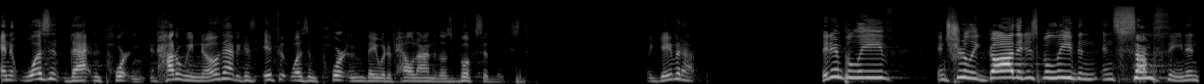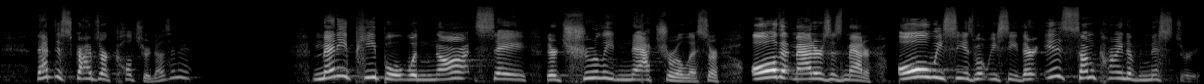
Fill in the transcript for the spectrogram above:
And it wasn't that important. And how do we know that? Because if it was important, they would have held on to those books at least. They gave it up. They didn't believe in truly God, they just believed in, in something. And that describes our culture, doesn't it? Many people would not say they're truly naturalists or all that matters is matter. All we see is what we see. There is some kind of mystery.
